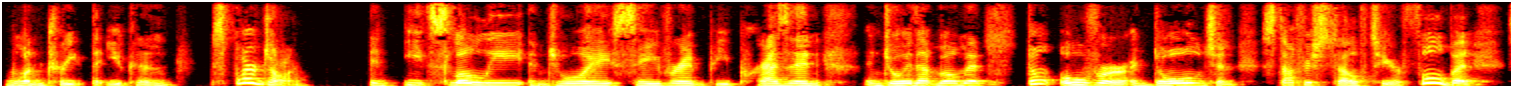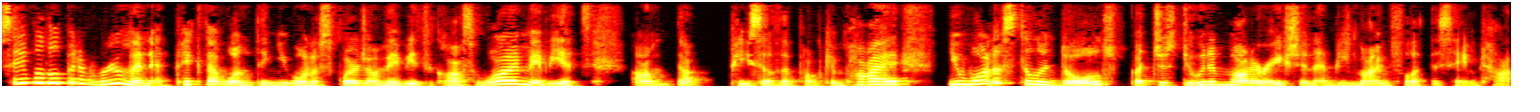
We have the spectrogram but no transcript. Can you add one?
one treat that you can splurge on and eat slowly, enjoy, savor it, be present, enjoy that moment. Don't overindulge and stuff yourself to your full, but save a little bit of room and, and pick that one thing you want to splurge on. Maybe it's a glass of wine, maybe it's um that piece of the pumpkin pie. You want to still indulge, but just do it in moderation and be mindful at the same time.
